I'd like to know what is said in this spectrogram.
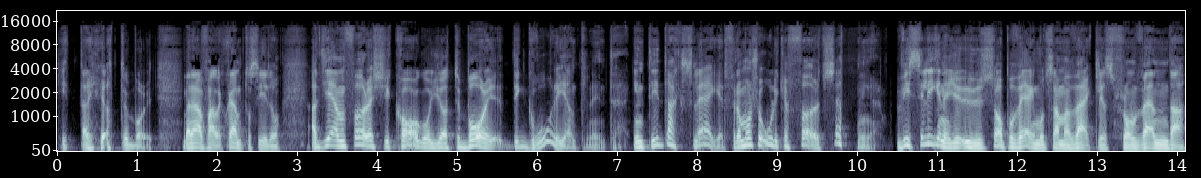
hittar i Göteborg. Men i alla fall, skämt åsido. Att jämföra Chicago och Göteborg, det går egentligen inte. Inte i dagsläget, för de har så olika förutsättningar. Visserligen är ju USA på väg mot samma verklighetsfrånvända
